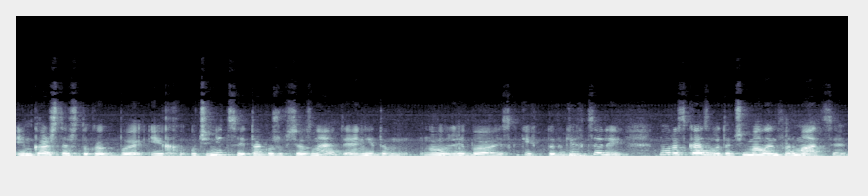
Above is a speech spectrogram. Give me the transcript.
им кажется, что как бы их ученицы и так уже все знают, и они там, ну, либо из каких-то других целей, ну, рассказывают очень мало информации.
